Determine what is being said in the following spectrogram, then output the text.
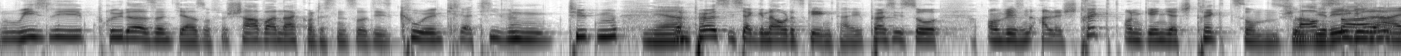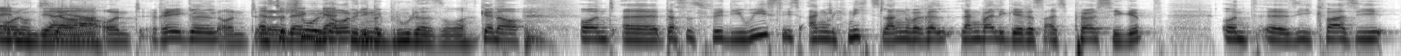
Weasley-Brüder sind ja so für Schabernack und das sind so diese coolen, kreativen Typen. Ja. Und Percy ist ja genau das Gegenteil. Percy ist so, und wir sind alle strikt und gehen jetzt strikt zum die Schlafsaal Regeln ein und ja, ja. und Regeln und Er ist so äh, der Schulnoten. merkwürdige Bruder so. Genau. Und äh, dass es für die Weasleys eigentlich nichts langweil langweiligeres als Percy gibt. Und äh, sie quasi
